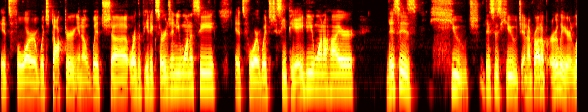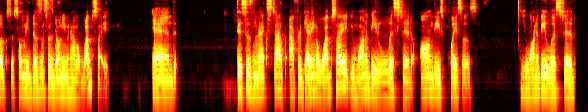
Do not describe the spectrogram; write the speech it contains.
It's for which doctor, you know, which uh, orthopedic surgeon you want to see. It's for which CPA do you want to hire. This is huge. This is huge. And I brought up earlier, look, so, so many businesses don't even have a website. And this is the next step. After getting a website, you want to be listed on these places. You want to be listed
